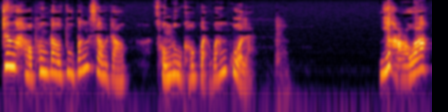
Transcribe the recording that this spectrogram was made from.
正好碰到杜邦校长从路口拐弯过来。你好啊，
